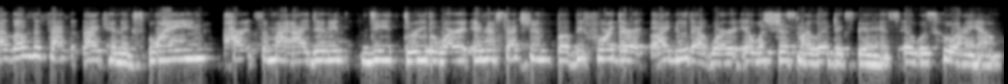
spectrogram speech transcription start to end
I love the fact that I can explain parts of my identity through the word intersection. But before there, I knew that word. It was just my lived experience. It was who I am.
